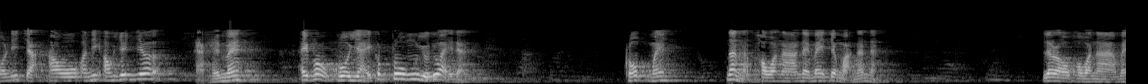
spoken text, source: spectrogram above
อันนี้จะเอา อันนี้เอาเยอะๆเห็นไหมไอ้พ่อครัวใหญ่ก็ปรุงอยู่ด้วยนะ่ะ ครบไหมนั่นน่ะ ภาวนาได้ไหมจังหวะนั้นน่ะ แล้วเราภาวนาไหม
